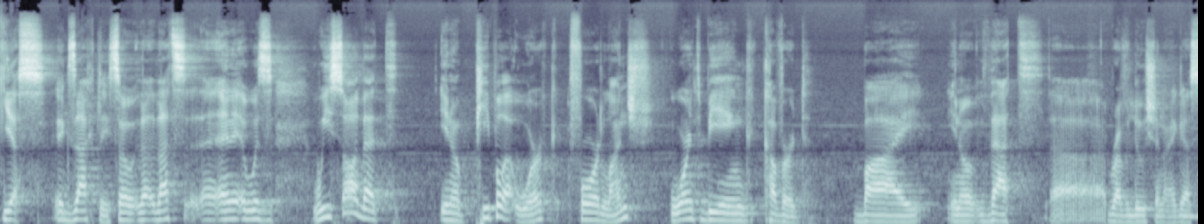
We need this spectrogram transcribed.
Yes, exactly. So that, that's and it was. We saw that, you know, people at work for lunch weren't being covered by you know that uh, revolution, I guess.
